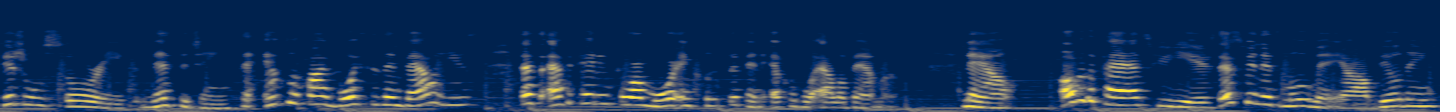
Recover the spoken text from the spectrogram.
visual stories, messaging to amplify voices and values that's advocating for a more inclusive and equitable Alabama. Now, over the past few years, there's been this movement, y'all, building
